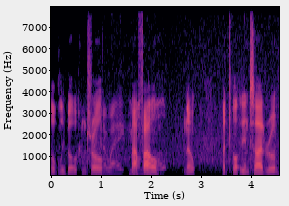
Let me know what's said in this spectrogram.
Lovely ball control. Taken away, he That foul? ball, No. Went to block the inside run.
